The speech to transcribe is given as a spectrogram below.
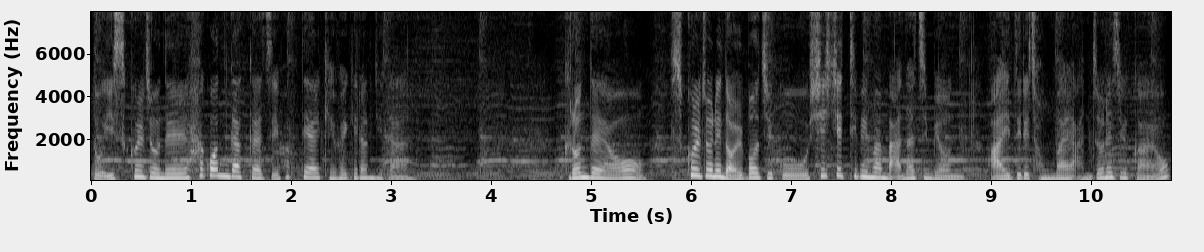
또 이 스쿨존을 학원가까지 확대할 계획이랍니다. 그런데요, 스쿨존이 넓어지고 CCTV만 많아지면 아이들이 정말 안전해질까요?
